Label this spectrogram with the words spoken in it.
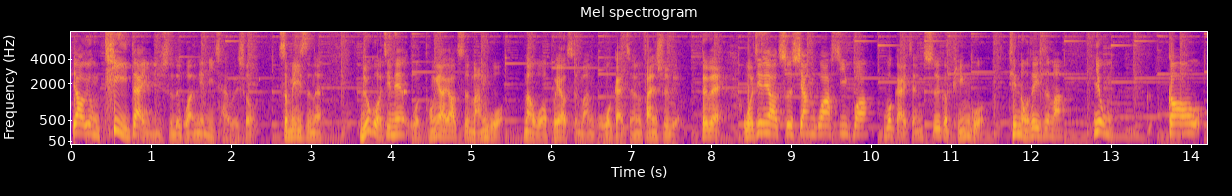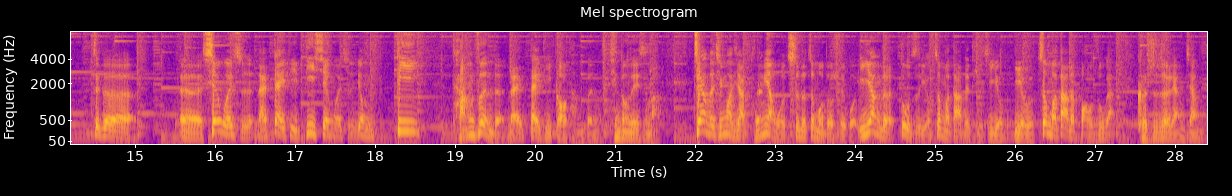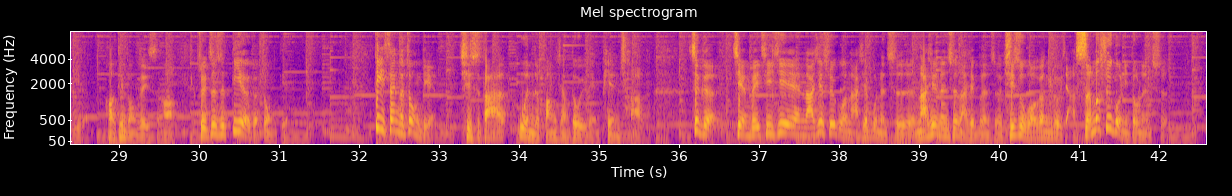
要用替代饮食的观念，你才会瘦。什么意思呢？如果今天我同样要吃芒果，那我不要吃芒果，我改成番石榴，对不对？我今天要吃香瓜、西瓜，我改成吃个苹果，听懂这意思吗？用高这个呃纤维质来代替低纤维质，用低糖分的来代替高糖分的，听懂这意思吗？这样的情况下，同样我吃了这么多水果，一样的肚子有这么大的体积，有有这么大的饱足感，可是热量降低了。好，听懂这意思哈？所以这是第二个重点。第三个重点，其实大家问的方向都有点偏差了。这个减肥期间，哪些水果哪些不能吃，哪些能吃哪些不能吃？其实我跟各位讲，什么水果你都能吃，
